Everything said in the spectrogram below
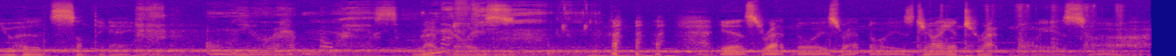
You heard something, eh? Rat noise. yes, rat noise, rat noise, giant rat noise. Ah,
